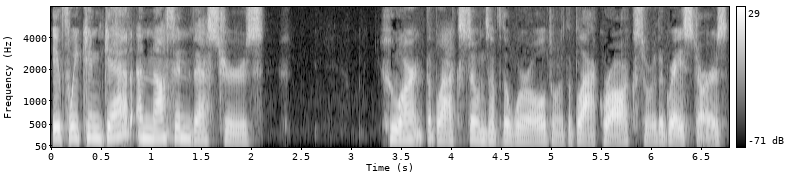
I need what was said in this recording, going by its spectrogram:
if we can get enough investors who aren't the Blackstones of the world or the BlackRocks or the Greystars,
